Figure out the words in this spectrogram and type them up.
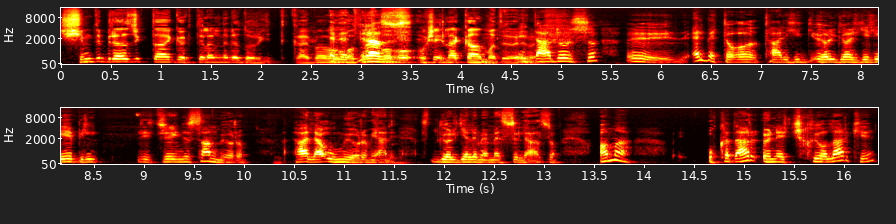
Şimdi birazcık daha gökdelenlere doğru gittik galiba. Evet, o, biraz, o, o, o şeyler kalmadı öyle e, mi? Daha doğrusu e, elbette o tarihi gölgeleyebileceğini sanmıyorum. Hala umuyorum yani. Gölgelememesi lazım. Ama o kadar öne çıkıyorlar ki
